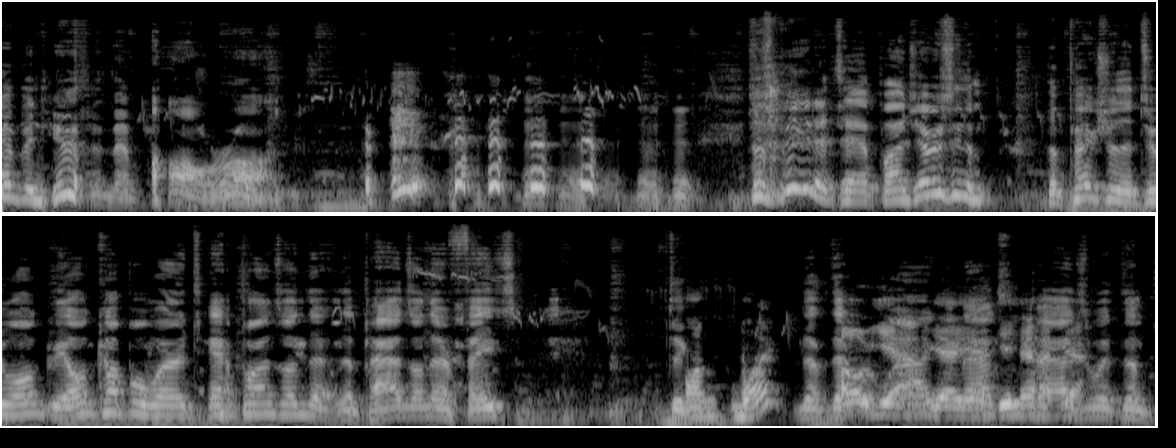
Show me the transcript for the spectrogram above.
I've been using them all wrong. So speaking of tampons, you ever see the the picture of the two old the old couple wearing tampons on the, the pads on their face? The, On what? the, they Oh, yeah, yeah, yeah, yeah, pads yeah. with the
